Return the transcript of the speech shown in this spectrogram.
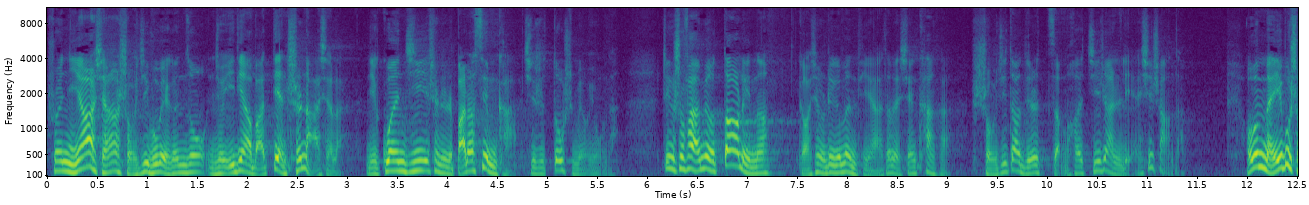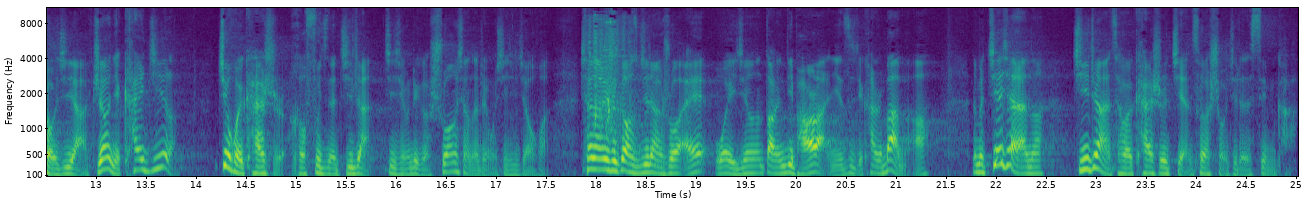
说你要想让手机不被跟踪，你就一定要把电池拿下来，你关机甚至是拔掉 SIM 卡，其实都是没有用的。这个说法有没有道理呢？搞清楚这个问题啊，咱得先看看手机到底是怎么和基站联系上的。我们每一部手机啊，只要你开机了，就会开始和附近的基站进行这个双向的这种信息交换，相当于是告诉基站说，哎，我已经到您地盘了，你自己看着办吧啊。那么接下来呢，基站才会开始检测手机里的 SIM 卡，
